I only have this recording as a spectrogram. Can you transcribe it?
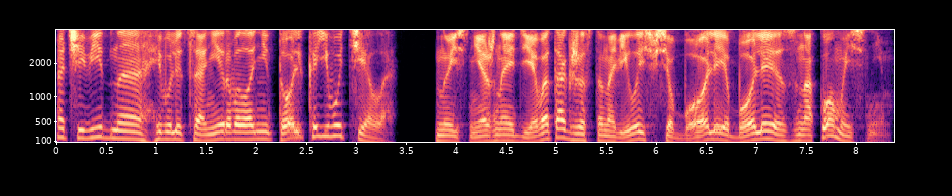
Очевидно, эволюционировало не только его тело, но и снежная дева также становилась все более и более знакомой с ним.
